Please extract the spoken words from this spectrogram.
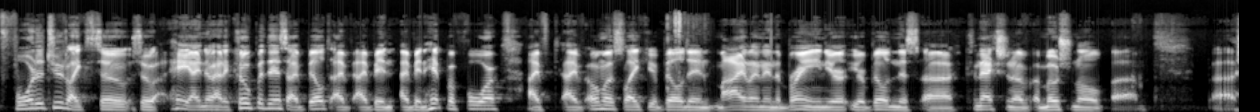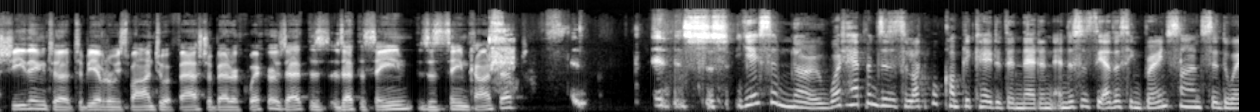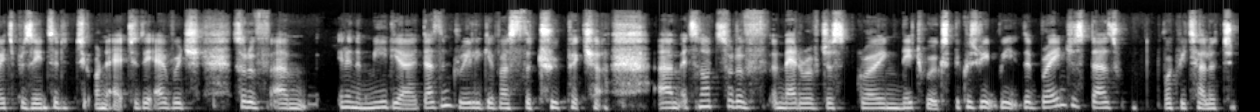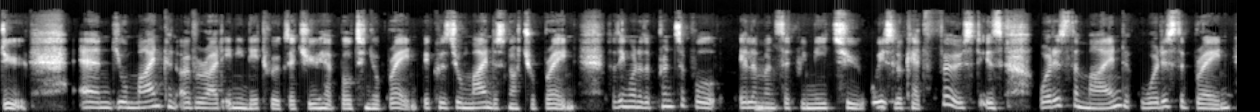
fortitude like so so hey i know how to cope with this. I've built i've, I've been i've been hit before. I've i've almost like you're building myelin in the brain. You're you're building this uh, connection of emotional uh, uh, sheathing to to be able to respond to it faster better quicker. Is that this is that the same is this the same concept? Yes and no. What happens is it's a lot more complicated than that, and, and this is the other thing. Brain science said the way it's presented to, on to the average sort of um, in the media it doesn't really give us the true picture. Um, it's not sort of a matter of just growing networks because we, we the brain just does what we tell it to do. And your mind can override any network that you have built in your brain because your mind is not your brain. So I think one of the principal elements that we need to always look at first is what is the mind, what is the brain,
